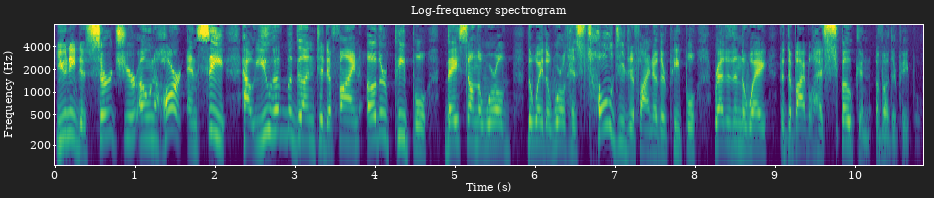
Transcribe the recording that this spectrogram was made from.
You need to search your own heart and see how you have begun to define other people based on the world, the way the world has told you to define other people rather than the way that the Bible has spoken of other people.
